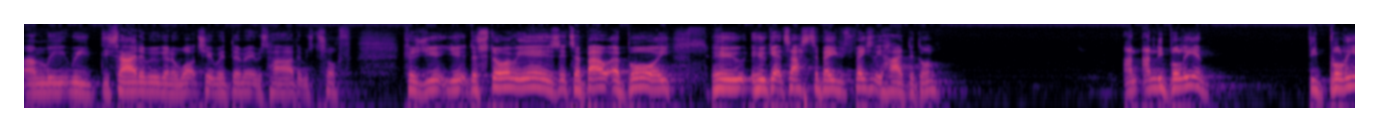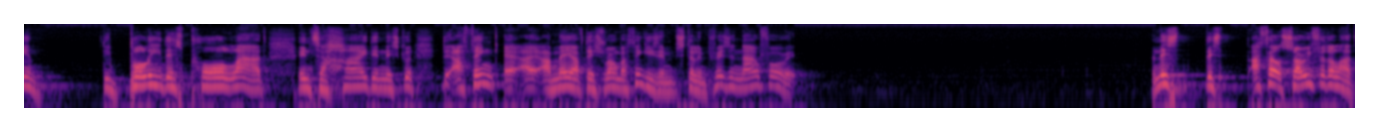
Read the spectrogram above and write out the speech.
and we, we decided we were going to watch it with them. It was hard, it was tough. Because the story is, it's about a boy who, who gets asked to basically hide the gun. And, and they bully him. They bully him. They bully this poor lad into hiding this gun. I think, I, I may have this wrong, but I think he's in, still in prison now for it. And this, this, I felt sorry for the lad.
